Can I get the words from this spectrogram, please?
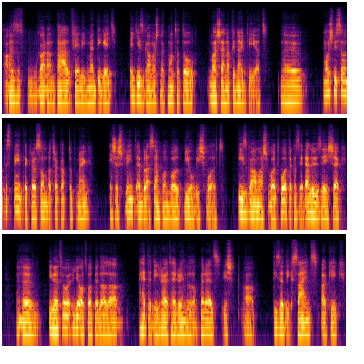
az garantál félig meddig egy, egy izgalmasnak mondható vasárnapi nagydíjat. Most viszont ezt péntekre a szombatra kaptuk meg, és a sprint ebből a szempontból jó is volt. Izgalmas volt, voltak azért előzések, illetve ugye ott volt például a hetedik rajthelyről induló Perez és a tizedik Sainz, akik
